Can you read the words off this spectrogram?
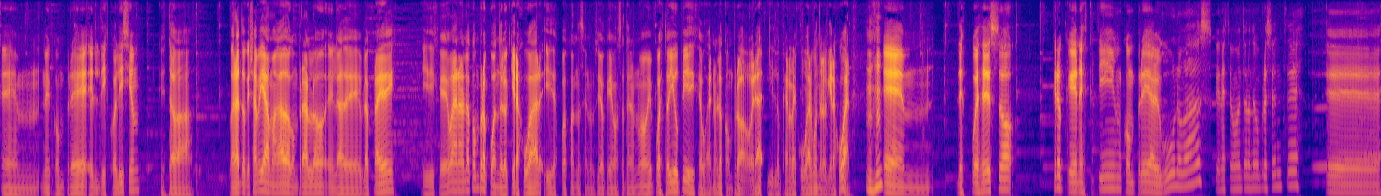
Em, me compré el disco Elysium, que estaba barato, que ya me había amagado a comprarlo en la de Black Friday. Y dije, bueno, lo compro cuando lo quiera jugar. Y después cuando se anunció que íbamos a tener un nuevo impuesto Yuppie, dije, bueno, lo compro ahora y lo querré jugar cuando lo quiera jugar. Em, después de eso, creo que en Steam compré alguno más que en este momento no tengo presente. Eh,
